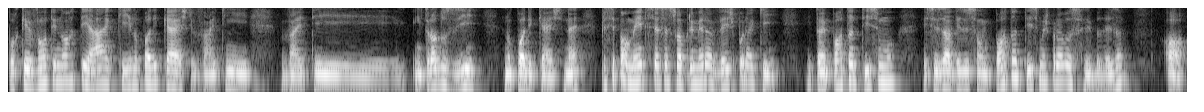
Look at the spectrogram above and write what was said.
Porque vão te nortear aqui no podcast, vai te vai te introduzir no podcast, né? Principalmente se essa é a sua primeira vez por aqui. Então é importantíssimo, esses avisos são importantíssimos para você, beleza? Ó,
